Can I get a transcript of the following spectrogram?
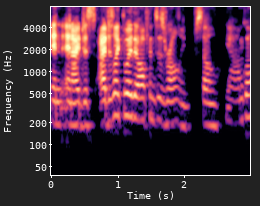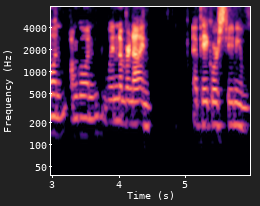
and and I just I just like the way the offense is rolling. So yeah, I'm going I'm going win number nine at Paycor Stadium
